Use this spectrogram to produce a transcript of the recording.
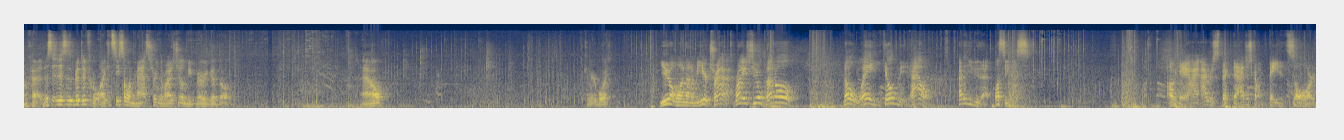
Okay, this is, this is a bit difficult. I can see someone mastering the riot shield and be very good though. Ow. Come here, boy. You don't want none of me. You're trapped. Riot shield battle! No way, he killed me. How? How did you do that? Let's see this. Okay, I, I respect that. I just got baited so hard.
